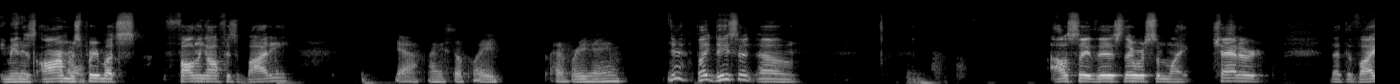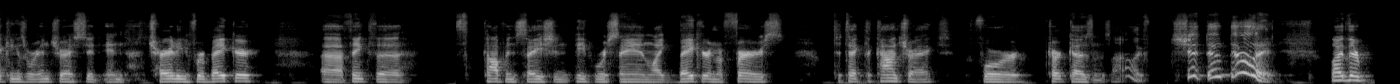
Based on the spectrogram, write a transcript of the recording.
you mean his arm was pretty much falling off his body? Yeah, and he still played every game. Yeah, played decent. Um, I'll say this: there was some like chatter that the Vikings were interested in trading for Baker. Uh, I think the compensation people were saying like Baker in the first to take the contract for Kirk Cousins. I'm like, shit, dude, do it. Like they're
